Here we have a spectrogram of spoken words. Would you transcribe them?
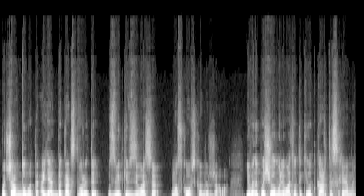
почав думати, а як би так створити, звідки взялася Московська держава. І вони почали малювати такі от карти схеми,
